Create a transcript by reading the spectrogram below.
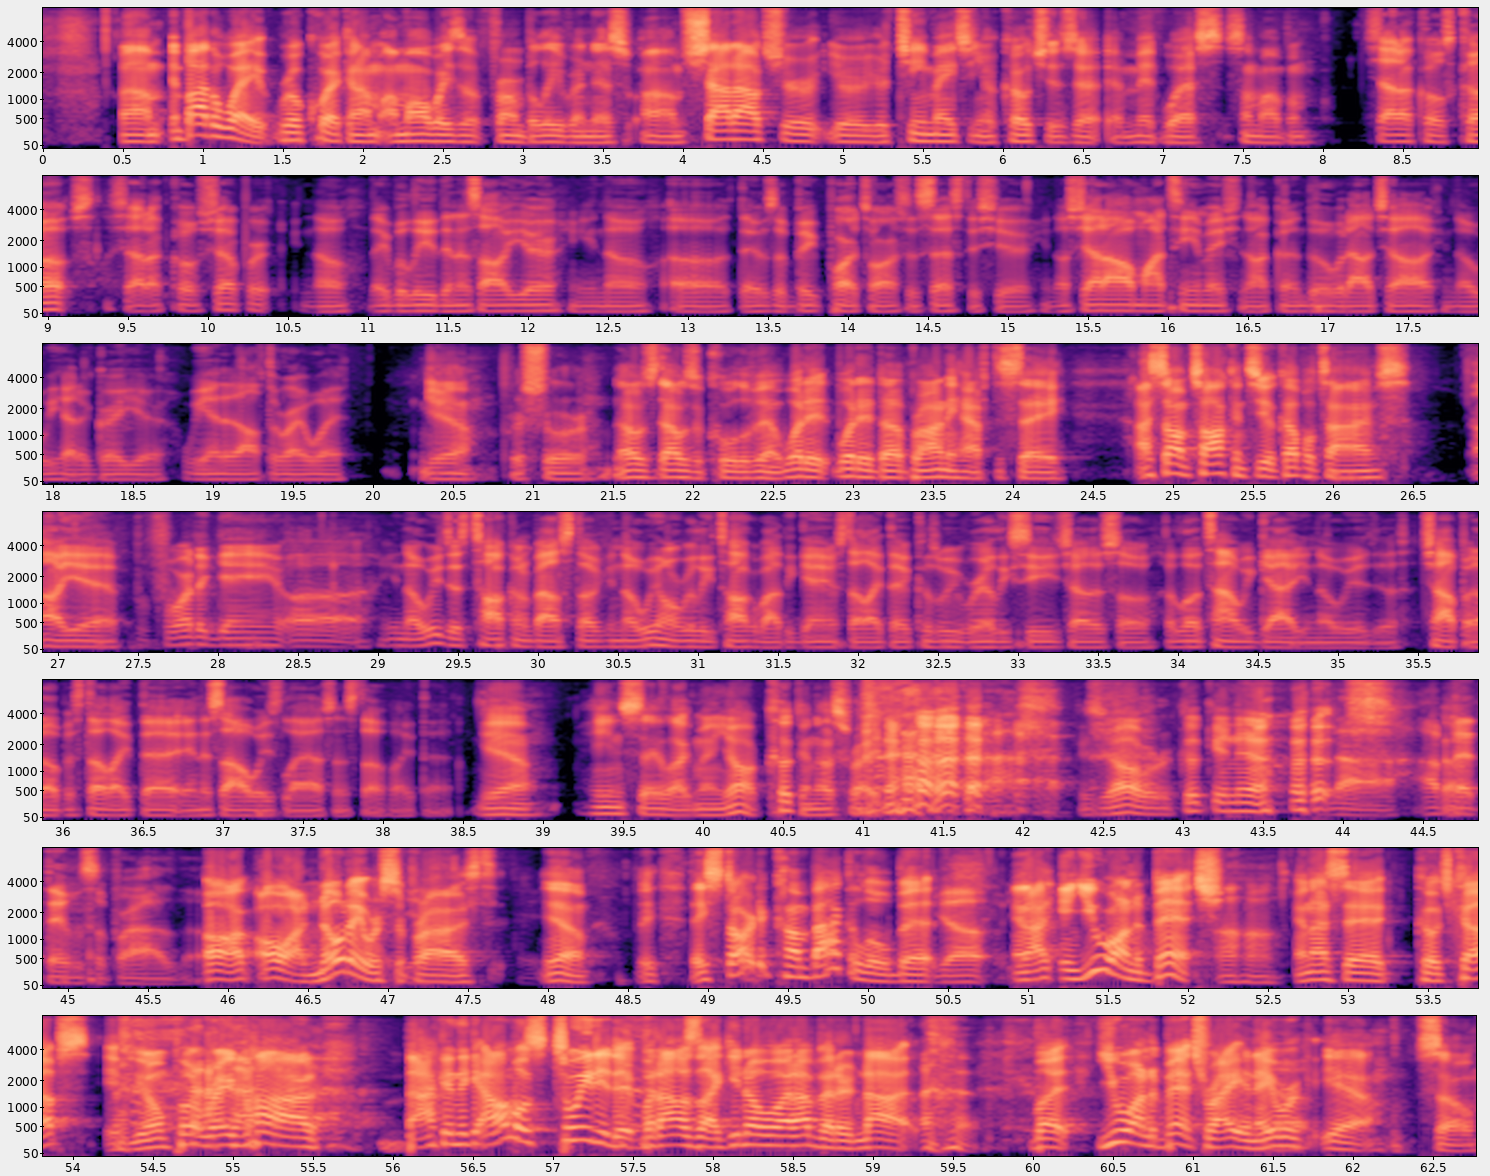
Um, and by the way, real quick, and I'm, I'm always a firm believer in this. Um, shout out your your your teammates and your coaches at, at Midwest. Some of them. Shout out Coach Cups. Shout out Coach Shepard. You know, they believed in us all year. You know, uh, they was a big part to our success this year. You know, shout out all my teammates. You know, I couldn't do it without y'all. You know, we had a great year. We ended off the right way. Yeah, for sure. That was that was a cool event. What did what did uh, Bronny have to say? I saw him talking to you a couple times. Oh yeah, before the game, uh, you know, we just talking about stuff. You know, we don't really talk about the game and stuff like that because we rarely see each other. So the little time we got, you know, we just chop it up and stuff like that, and it's always laughs and stuff like that. Yeah, He didn't say like, man, y'all cooking us right now, because y'all were cooking them. Nah, I bet they were surprised though. oh, I, oh, I know they were surprised. Yeah. They, they started to come back a little bit. Yeah, And I and you were on the bench. Uh-huh. And I said, Coach Cups, if you don't put Rayvon back in the game, I almost tweeted it, but I was like, you know what? I better not. but you were on the bench, right? And they were, yeah. So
